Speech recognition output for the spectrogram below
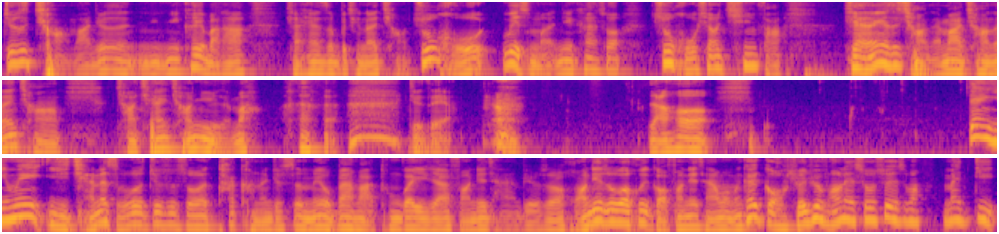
就是抢嘛。就是你你可以把它想象成不停的抢。诸侯为什么？你看说诸侯相侵伐，显然也是抢人嘛，抢人抢抢钱抢女人嘛，就这样。然后但因为以前的时候，就是说他可能就是没有办法通过一些房地产，比如说皇帝如果会搞房地产，我们可以搞学区房来收税是吧？卖地，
